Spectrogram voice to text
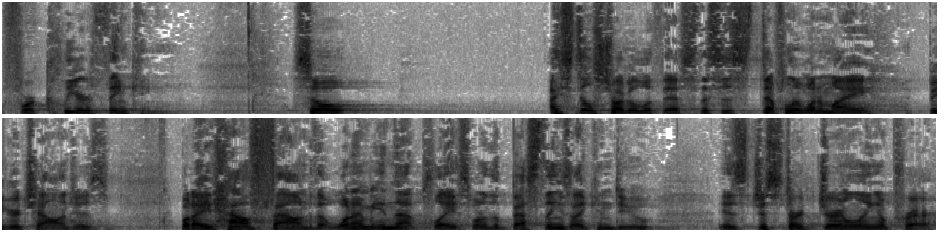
for clear thinking. So, I still struggle with this. This is definitely one of my bigger challenges. But I have found that when I'm in that place, one of the best things I can do is just start journaling a prayer.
